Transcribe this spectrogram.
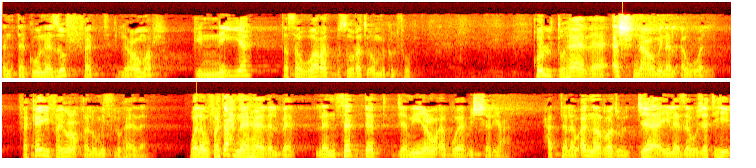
أن تكون زفت لعمر جنية تصورت بصورة أم كلثوم. قلت هذا أشنع من الأول فكيف يعقل مثل هذا؟ ولو فتحنا هذا الباب لانسدد جميع أبواب الشريعة. حتى لو أن الرجل جاء إلى زوجته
